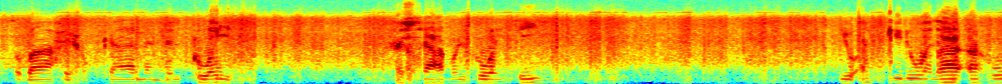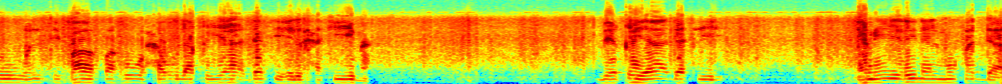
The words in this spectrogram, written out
الصباح حكاما للكويت. فالشعب الكويتي يؤكد ولاءه والتفافه حول قيادته الحكيمة بقيادة أميرنا المفدى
